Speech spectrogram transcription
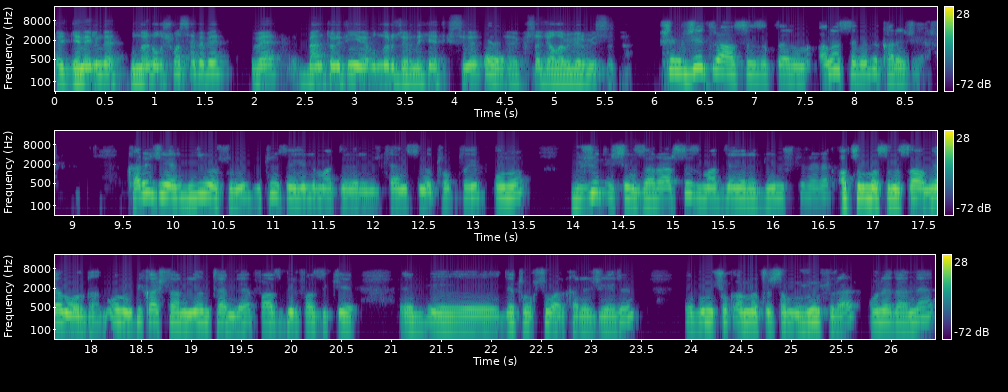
E, genelinde bunların oluşma sebebi ve bentonitin yine bunlar üzerindeki etkisini Evet. e, kısaca alabilir miyiz sizden? Şimdi cilt rahatsızlıklarının ana sebebi karaciğer. Karaciğer biliyorsunuz bütün zehirli maddeleri kendisinde toplayıp onu vücut için zararsız maddelere dönüştürerek atılmasını sağlayan organ. Onun birkaç tane yöntemle faz 1, faz 2 e, e, detoksu var karaciğerin. E, bunu çok anlatırsam uzun sürer. O nedenle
